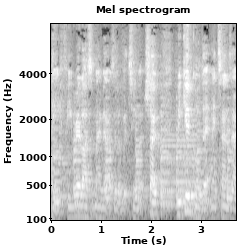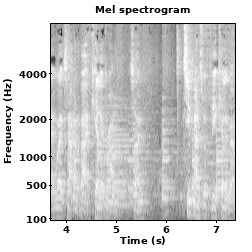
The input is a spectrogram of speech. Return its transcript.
beef, he realised that maybe that was a little bit too much. So we googled it, and it turns out it works out at about a kilogram. So two pounds roughly a kilogram.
